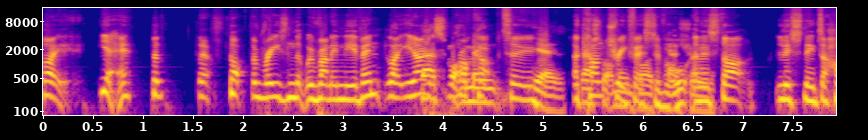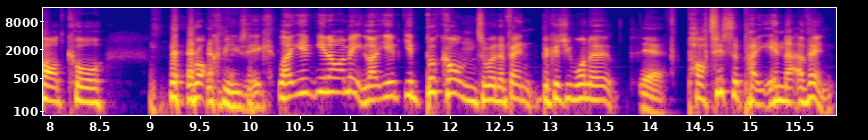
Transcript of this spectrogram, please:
Like, yeah, but that's not the reason that we're running the event. Like, you don't That's what I rock mean. up to Yeah, a what I country mean festival casual. and then start listening to hardcore rock music. Like, you, you know what I mean? Like, you, you book on to an event because you want to yeah, participate in that event.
